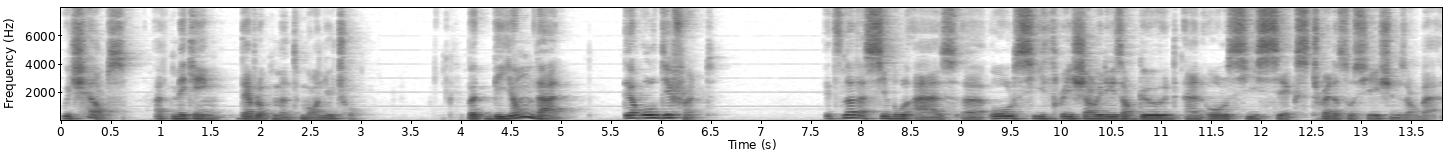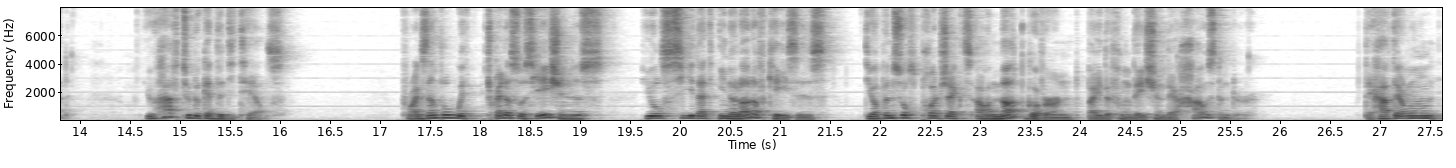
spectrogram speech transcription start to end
which helps at making development more neutral. But beyond that, they're all different. It's not as simple as uh, all C3 charities are good and all C6 trade associations are bad. You have to look at the details. For example, with trade associations, you'll see that in a lot of cases, the open source projects are not governed by the foundation they're housed under. They have their own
